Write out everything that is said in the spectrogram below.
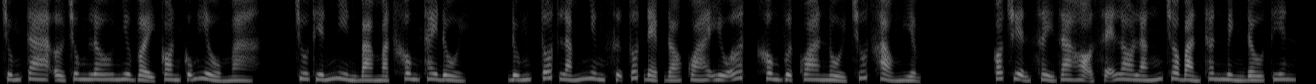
Chúng ta ở chung lâu như vậy con cũng hiểu mà. Chu Thiến nhìn bà mặt không thay đổi. Đúng tốt lắm nhưng sự tốt đẹp đó quá yếu ớt, không vượt qua nổi chút khảo nghiệm. Có chuyện xảy ra họ sẽ lo lắng cho bản thân mình đầu tiên.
